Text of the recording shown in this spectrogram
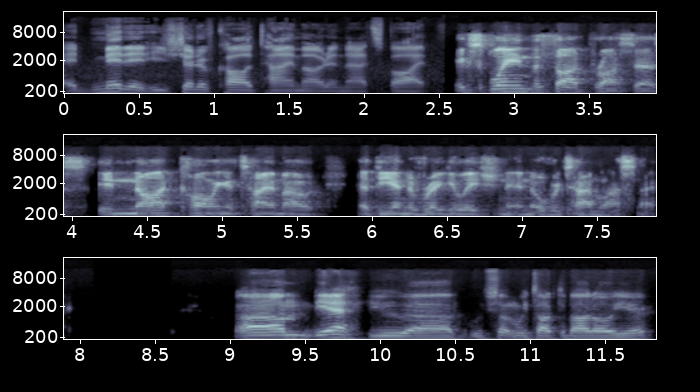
admitted he should have called timeout in that spot. Explain the thought process in not calling a timeout at the end of regulation and overtime last night. Um, yeah, you uh, something we talked about all year.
